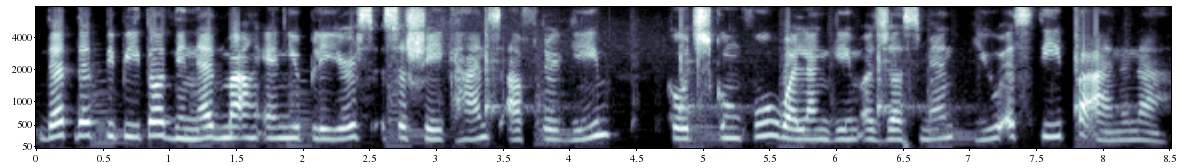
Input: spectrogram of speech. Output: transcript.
Det-det Pipito dinedma ang NU players sa shake hands after game. Coach Kung Fu walang game adjustment. UST paano na?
